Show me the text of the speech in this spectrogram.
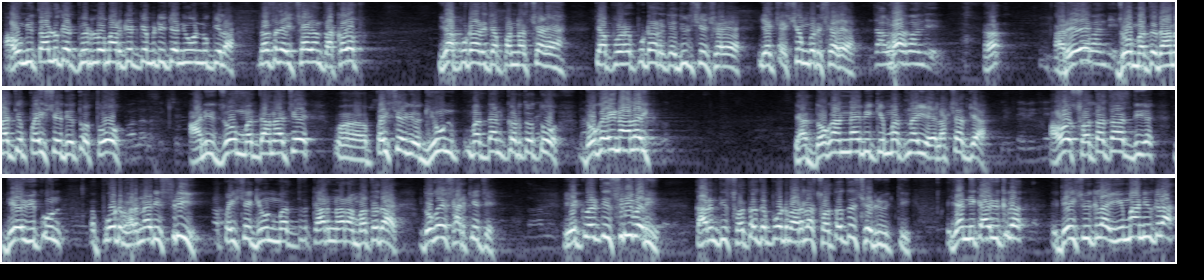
अहो मी तालुक्यात फिरलो मार्केट कमिटीच्या निवडणुकीला. जसं काही शाळांचा कळप? या पुढाऱ्याच्या पन्नास शाळ्या त्या पुढा- पुढाऱ्याच्या दीडशे शाळ्या याच्या शंभर शाळ्या? अरे जो मतदानाचे पैसे देतो तो. आणि जो मतदानाचे पैसे घेऊन मतदान करतो तो दोघंही नालायक. या दोघांना बी किंमत नाही आहे लक्षात घ्या. अहो स्वतःचा दे- देह विकून पोट भरणारी स्त्री पैसे घेऊन मत करणारा मतदार दोघंही सारखेच आहे. एक वेळ ती स्त्री बरी कारण ती स्वतःचं पोट भरला स्वतःच शरीर विकती. यांनी काय विकलं? देश विकला इमान विकला?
